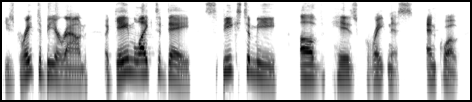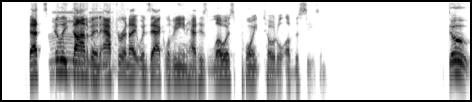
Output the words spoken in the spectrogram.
He's great to be around. A game like today speaks to me of his greatness. End quote. That's Billy Donovan Mm. after a night when Zach LaVine had his lowest point total of the season. Dude,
